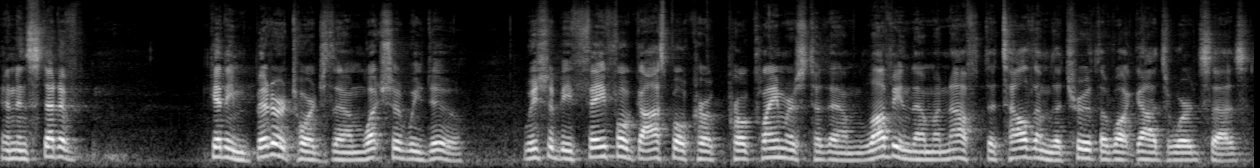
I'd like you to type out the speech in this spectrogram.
And instead of getting bitter towards them, what should we do? We should be faithful gospel pro- proclaimers to them, loving them enough to tell them the truth of what God's word says.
